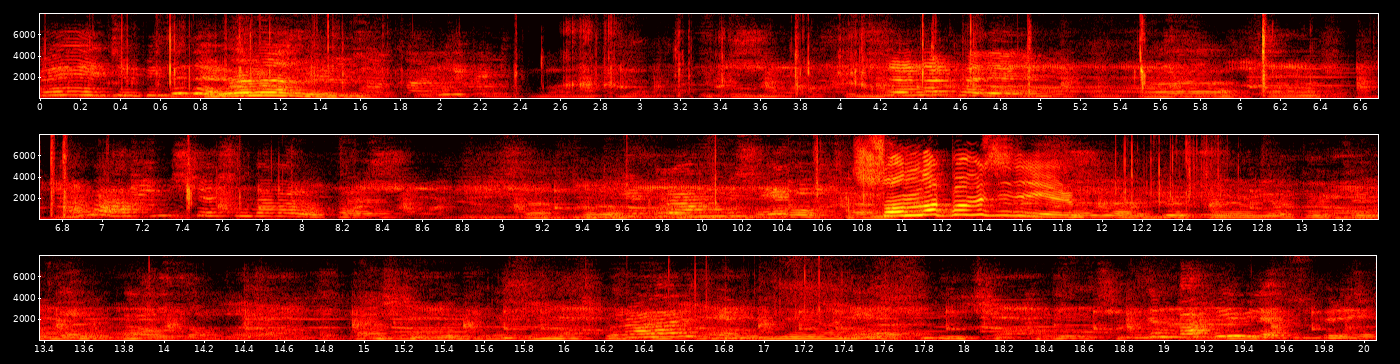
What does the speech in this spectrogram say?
Sümeyye'ci bizi de kalıyor. He, tamam. Ama 60 yaşında var o karı. Son lokmamı size diyorum. Buraları temizliyor. Ne? Bizim kapıyı bile süpürüyor.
